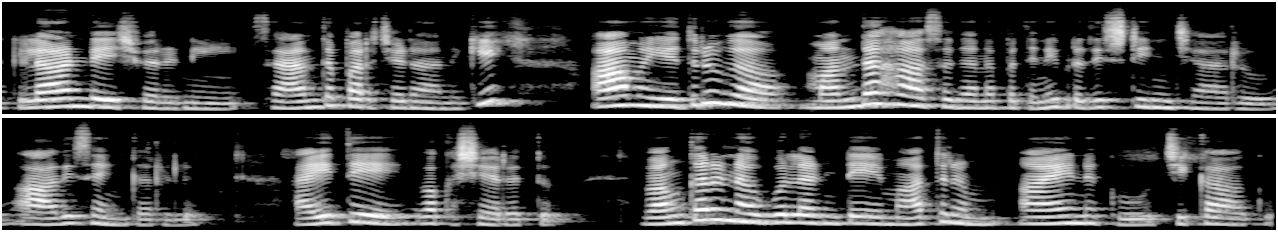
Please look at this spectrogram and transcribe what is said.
అఖిలాండేశ్వరిని శాంతపరచడానికి ఆమె ఎదురుగా మందహాస గణపతిని ప్రతిష్ఠించారు ఆదిశంకరులు. అయితే ఒక షరతు. వంకర నవ్వులంటే మాత్రం ఆయనకు చికాకు.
